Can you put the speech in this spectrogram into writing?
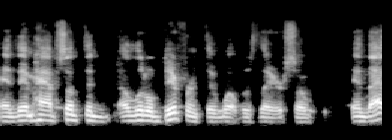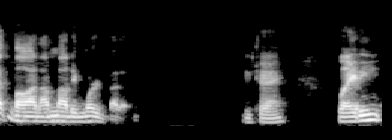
and them have something a little different than what was there. So in that thought, I'm not even worried about it. Okay. Lady,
